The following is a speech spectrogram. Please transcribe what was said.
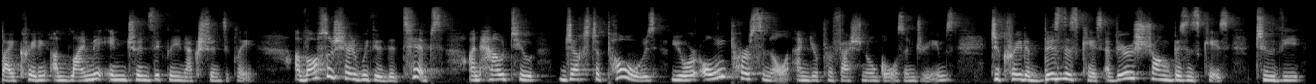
by creating alignment intrinsically and extrinsically. I've also shared with you the tips on how to juxtapose your own personal and your professional goals and dreams to create a business case, a very strong business case to the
